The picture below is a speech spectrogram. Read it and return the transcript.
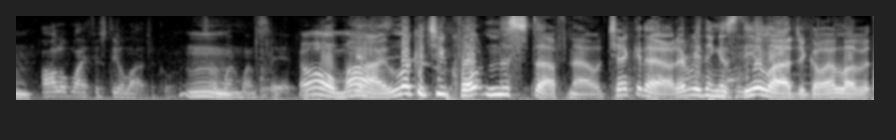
Mm. All of life is theological. Mm. Someone once said. Oh my, Yes. look at you quoting the stuff now. Check it out. Everything is theological. I love it.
